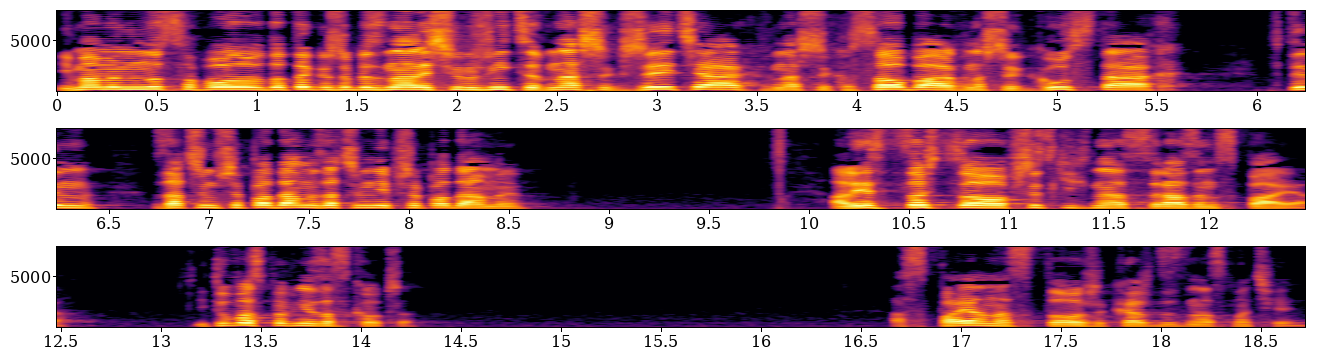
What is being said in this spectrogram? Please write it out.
I mamy mnóstwo powodów do tego, żeby znaleźć różnice w naszych życiach, w naszych osobach, w naszych gustach, w tym, za czym przepadamy, za czym nie przepadamy. Ale jest coś, co wszystkich nas razem spaja. I tu was pewnie zaskoczę. A spaja nas to, że każdy z nas ma cień.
